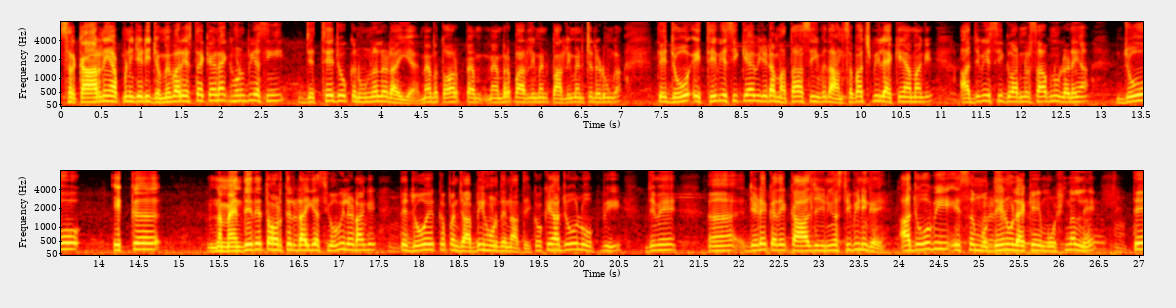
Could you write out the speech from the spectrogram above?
ਸਰਕਾਰ ਨੇ ਆਪਣੀ ਜਿਹੜੀ ਜ਼ਿੰਮੇਵਾਰੀ ਇਸ ਤੇ ਕਹਿਣਾ ਕਿ ਹੁਣ ਵੀ ਅਸੀਂ ਜਿੱਥੇ ਜੋ ਕਾਨੂੰਨ ਲੜਾਈ ਹੈ ਮੈਂ ਬਤੌਰ ਮੈਂਬਰ ਪਾਰਲੀਮੈਂਟ ਪਾਰਲੀਮੈਂਟ 'ਚ ਲੜੂੰਗਾ। ਤੇ ਜੋ ਇੱਥੇ ਵੀ ਅਸੀਂ ਕਿਹਾ ਵੀ ਜਿਹੜਾ ਮਤਾ ਅਸੀਂ ਵਿਧਾਨ ਸਭਾ 'ਚ ਵੀ ਲੈ ਕੇ ਆਵਾਂਗੇ ਅੱਜ ਵੀ ਅਸੀਂ ਗਵਰਨਰ ਸਾਹਿਬ ਨੂੰ ਲੜੇ ਆ ਜੋ ਇੱਕ ਨੁਮਾਇੰਦੇ ਦੇ ਤੌਰ ਤੇ ਲੜਾਈ ਅਸੀਂ ਉਹ ਵੀ ਲੜਾਂਗੇ ਤੇ ਜੋ ਇੱਕ ਪੰਜਾਬੀ ਹੋਣ ਦੇ ਨਾਤੇ ਕਿਉਂਕਿ ਅੱਜ ਉਹ ਲੋਕ ਵੀ ਜਿਵੇਂ ਜਿਹੜੇ ਕਦੇ ਕਾਲਜ ਯੂਨੀਵਰਸਿਟੀ ਵੀ ਨਹੀਂ ਗਏ ਅੱਜ ਉਹ ਵੀ ਇਸ ਮੁੱਦੇ ਨੂੰ ਲੈ ਕੇ ਇਮੋਸ਼ਨਲ ਨੇ ਤੇ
